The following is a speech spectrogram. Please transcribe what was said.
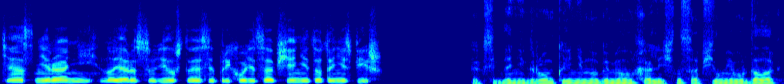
«Час не ранний, но я рассудил, что если приходит сообщение, то ты не спишь». Как всегда негромко и немного меланхолично сообщил мне Вурдалак.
